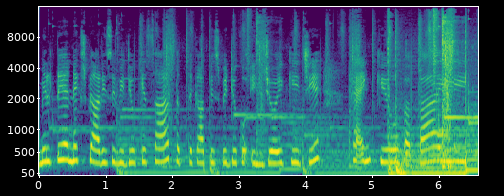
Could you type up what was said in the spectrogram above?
मिलते हैं नेक्स्ट प्यारी सी वीडियो के साथ। तब तक आप इस वीडियो को इन्जॉय कीजिए। थैंक यू बाय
